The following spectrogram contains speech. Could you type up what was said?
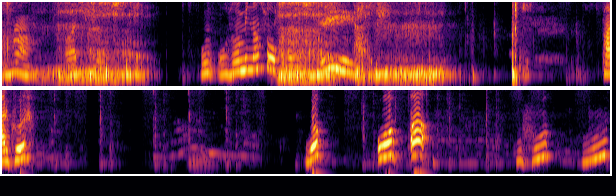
Aha. Aç. Oğlum, o zombi nasıl o kadar? Parkur. Hop. Hop. A. Hop. Hop.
